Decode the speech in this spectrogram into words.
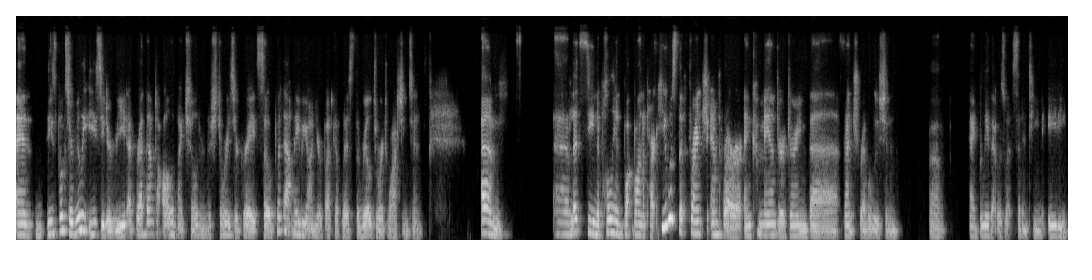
And these books are really easy to read. I've read them to all of my children. Their stories are great. So put that maybe on your bucket list the real george washington. Um, uh, let's see, Napoleon Bonaparte. He was the French emperor and commander during the French Revolution. Uh, I believe that was what 1780.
